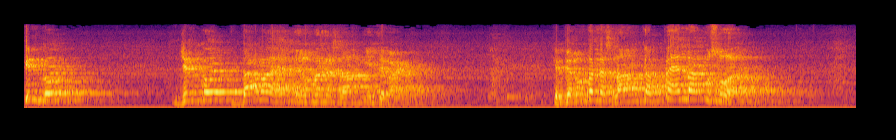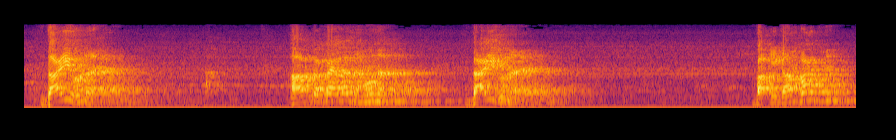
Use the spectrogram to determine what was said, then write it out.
کن کو، جن کو دعویٰ ہے پیغمبر اسلام کی اتباع کہ پیغمبر اسلام کا پہلا اسوا دائی ہونا ہے۔ آپ کا پہلا نمونہ دائی ہونا ہے۔ باقی کام بات میں۔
